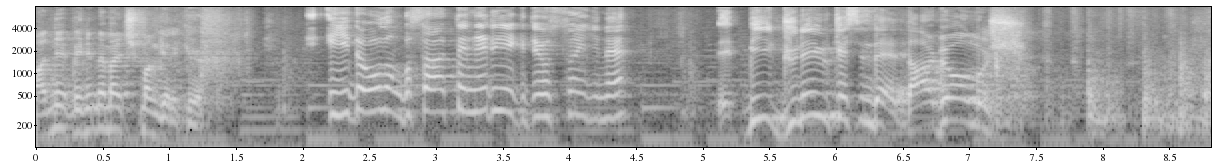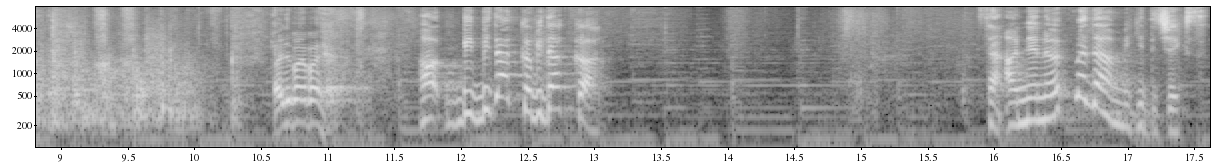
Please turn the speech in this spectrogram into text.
Anne benim hemen çıkmam gerekiyor. İyi de oğlum bu saatte nereye gidiyorsun yine? Ee, bir güney ülkesinde darbe olmuş. Hadi bay bay. Ha, bir, bir dakika bir dakika. Sen anneni öpmeden mi gideceksin?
